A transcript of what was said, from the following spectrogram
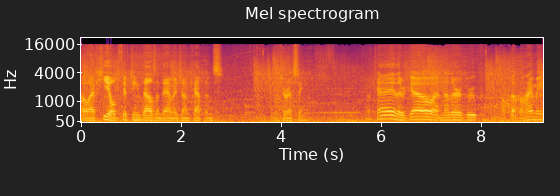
Oh, I've healed 15,000 damage on captains. Interesting. Okay, there we go. Another group popped up behind me.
